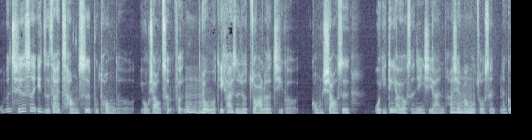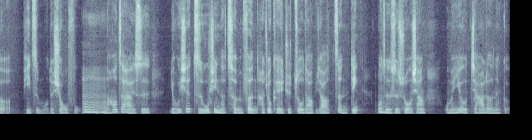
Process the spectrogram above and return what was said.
我们其实是一直在尝试不同的有效成分，嗯嗯，因为我一开始就抓了几个功效，是我一定要有神经酰胺，它先帮我做神那个皮脂膜的修复，嗯嗯嗯，然后再来是有一些植物性的成分，它就可以去做到比较镇定，或者是说像我们也有加了那个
